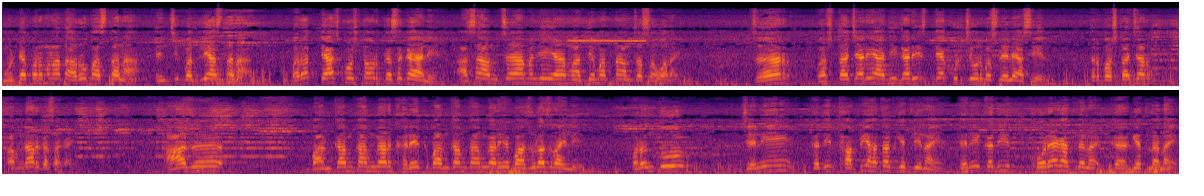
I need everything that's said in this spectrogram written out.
मोठ्या प्रमाणात आरोप असताना त्यांची बदली असताना परत त्याच पोस्टावर कसं काय आले? असा आमचा म्हणजे या माध्यमातून आमचा सवाल आहे. जर भ्रष्टाचारी अधिकारीच त्या खुर्चीवर बसलेले असेल तर भ्रष्टाचार थांबणार कसा काय? आज बांधकाम कामगार खरे बांधकाम कामगार हे बाजूलाच राहिले. परंतु ज्यांनी कधी थापी हातात घेतली नाही त्यांनी कधी खोऱ्या घातल्या नाही घेतला नाही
